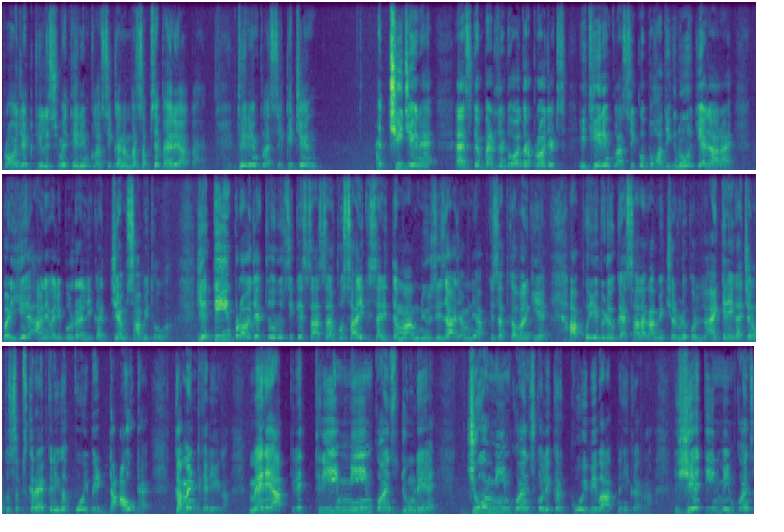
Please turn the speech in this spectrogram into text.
प्रोजेक्ट की लिस्ट में थेरियम क्लासिक का नंबर सबसे पहले आता है। थेरियम क्लासिक की चेन अच्छी चेन है as comparison to other projects Ethereum Classic को बहुत इग्नोर किया जा रहा है बट ये आने वाली बुल रैली का जेम साबित होगा। ये तीन प्रोजेक्ट और उसी के साथ साथ वो सारी की सारी तमाम न्यूज़ आज हमने आपके साथ कवर किया है। आपको ये वीडियो कैसा लगा मिक्सर वीडियो को लाइक करिएगा चैनल को सब्सक्राइब करिएगा, कोई भी डाउट है कमेंट करिएगा। मैंने आपके लिए थ्री मीम कॉइन्स ढूंढे हैं, जो मीम कॉइन्स को लेकर कोई भी बात नहीं कर रहा। ये तीन मीम कॉइन्स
